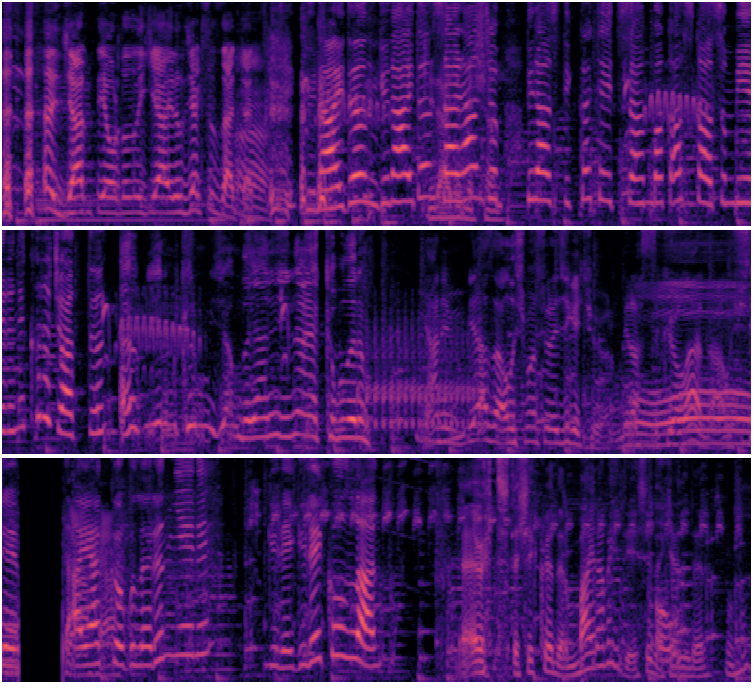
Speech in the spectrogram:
cart diye ortadan ikiye ayrılacaksın zaten. Günaydın, günaydın, Meşe Serhan'cığım. Biraz dikkat etsen bak az kalsın bir yerini kıracaktın. Bir yerimi kırmayacağım da yani yeni ayakkabılarım. Yani biraz da alışma süreci geçiyorum. Biraz sıkıyorlar da alıştım. İşte ayakkabıların yeni. Güle güle kullan. Evet teşekkür ederim. Bayram hediyesi de kendileri. Hı hı.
